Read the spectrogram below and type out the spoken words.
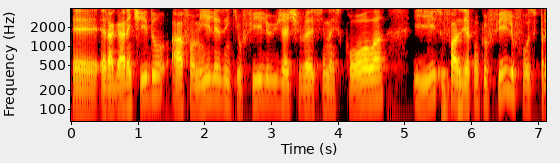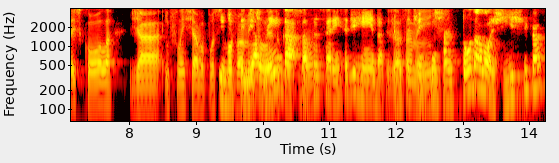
é, era garantido a famílias em que o filho já estivesse na escola, e isso uhum. fazia com que o filho fosse para a escola, já influenciava positivamente e você ia além na educação. Da, da transferência de renda, porque Exatamente. você tinha que contar em toda a logística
